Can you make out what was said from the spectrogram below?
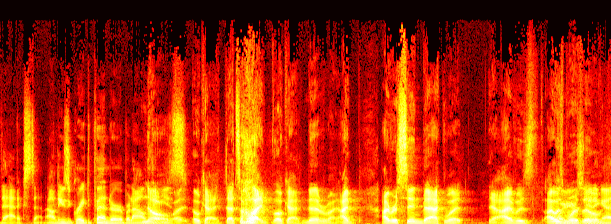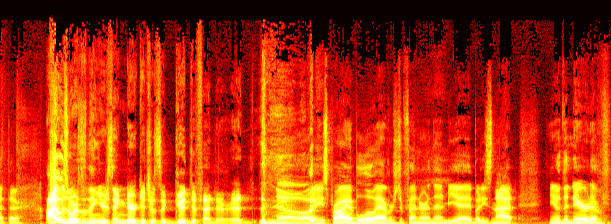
that extent. I don't think he's a great defender, but I don't no. think he's. I- okay, that's all. I okay. Never mind. I I rescind back what. Yeah, I was I was what more so. getting at there. I was more the thing you're saying Nurkic was a good defender, and No, he's probably a below average defender in the NBA, but he's not. You know, the narrative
